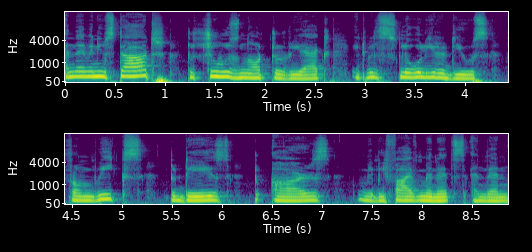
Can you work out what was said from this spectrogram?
And then when you start to choose not to react, it will slowly reduce from weeks to days to hours, maybe five minutes, and then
